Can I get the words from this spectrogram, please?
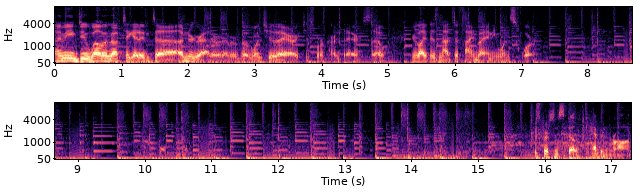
I mean, do well enough to get into undergrad or whatever, but once you're there, just work hard there. So your life is not defined by any one score. This person spelled Kevin wrong.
